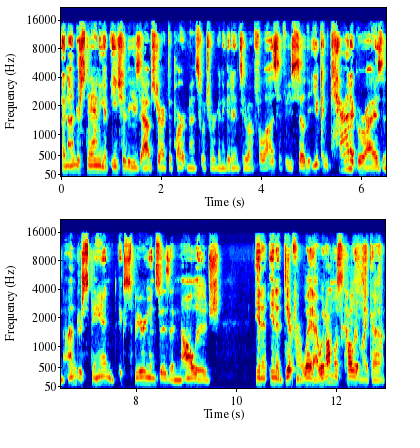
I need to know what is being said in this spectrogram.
an understanding of each of these abstract departments which we're going to get into on philosophy so that you can categorize and understand experiences and knowledge in a in a different way. I would almost call it like a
